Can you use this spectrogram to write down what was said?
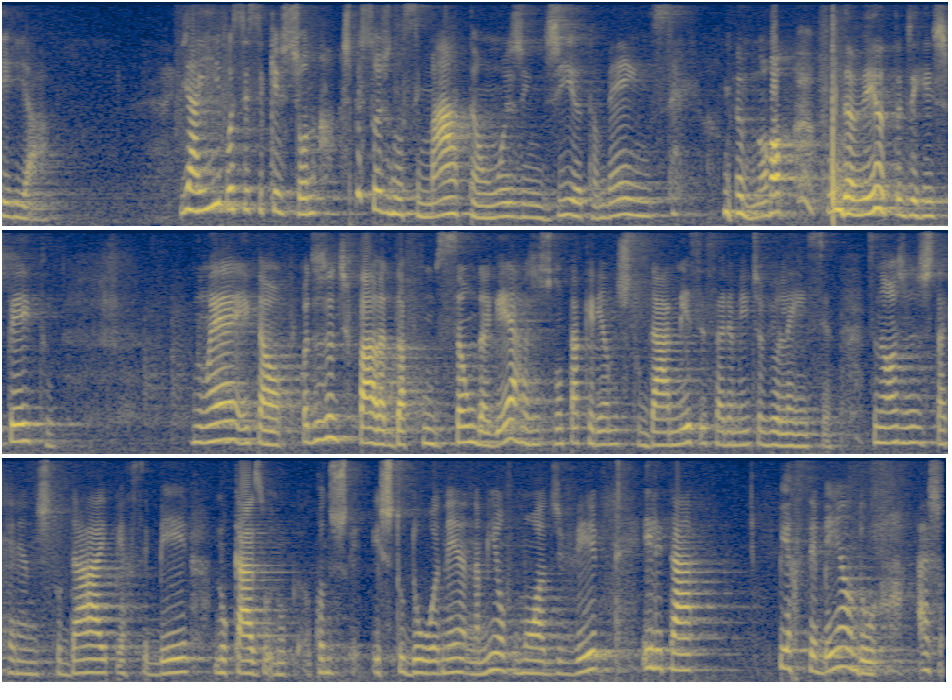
guerrear. E aí você se questiona, as pessoas não se matam hoje em dia também? menor fundamento de respeito. Não é? Então, quando a gente fala da função da guerra, a gente não está querendo estudar necessariamente a violência, senão a gente está querendo estudar e perceber, no caso, no, quando estudou, né, na minha modo de ver, ele está percebendo as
